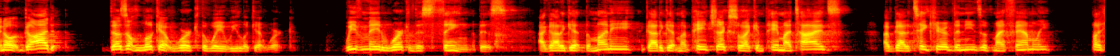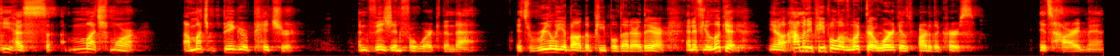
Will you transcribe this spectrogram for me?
You know, God doesn't look at work the way we look at work. We've made work this thing, this I got to get the money, I got to get my paycheck so I can pay my tithes, I've got to take care of the needs of my family. But He has much more, a much bigger picture and vision for work than that. It's really about the people that are there. And if you look at, you know, how many people have looked at work as part of the curse? It's hard, man.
